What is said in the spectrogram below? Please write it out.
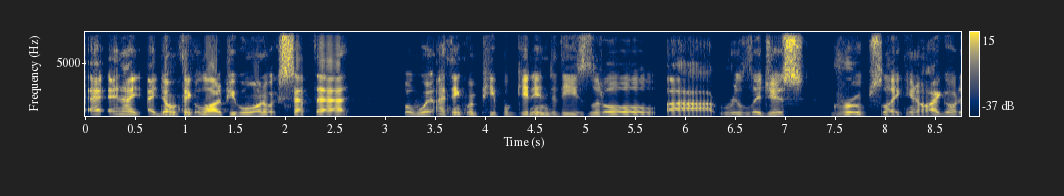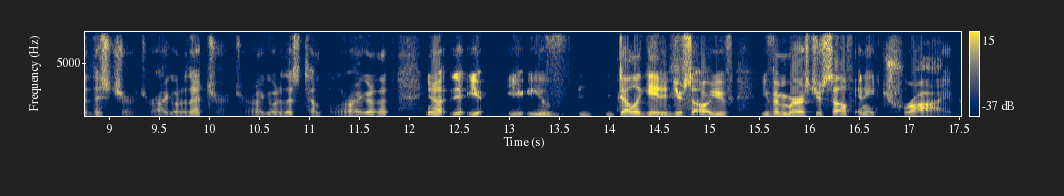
and I I don't think a lot of people want to accept that. But when I think when people get into these little uh, religious groups like you know i go to this church or i go to that church or i go to this temple or i go to that you know you, you you've delegated yourself or you've you've immersed yourself in a tribe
